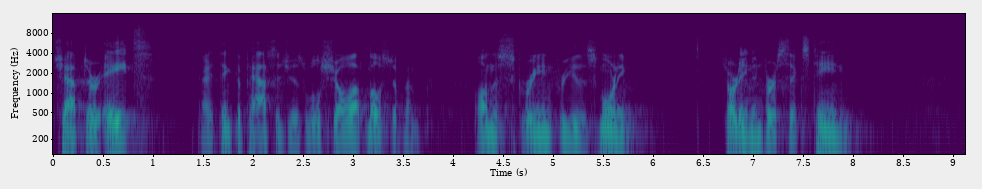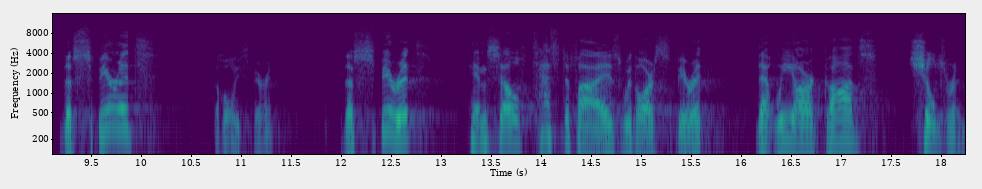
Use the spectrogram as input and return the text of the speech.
chapter 8. I think the passages will show up, most of them on the screen for you this morning, starting in verse 16. The Spirit, the Holy Spirit, the Spirit Himself testifies with our spirit that we are God's children.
